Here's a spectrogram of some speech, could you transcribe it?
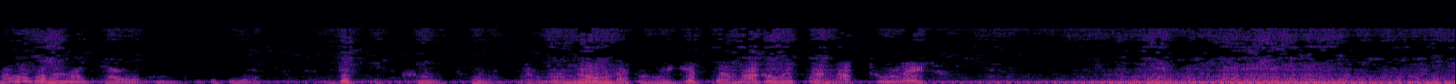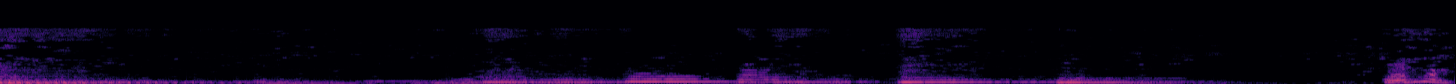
how a woman like Harriet Hamilton could be a vicious, cruel killer. Well, we'll know that when we get there, Margot, if we're not too late. Edward.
